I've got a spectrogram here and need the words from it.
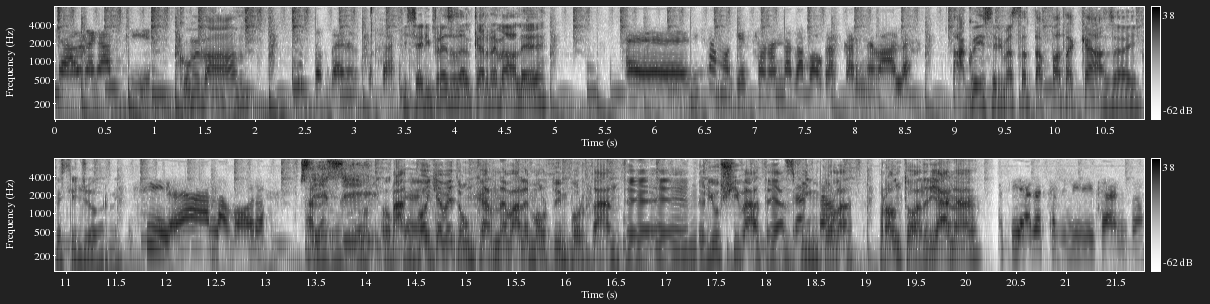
Ciao ragazzi, come va? Tutto bene, tutto bene. Ti sei ripresa dal carnevale? Eh, diciamo che sono andata poco al carnevale. Ah, quindi sei rimasta tappata a casa in questi giorni. Sì, è al lavoro. Al lavoro, ok. Ma voi che avete un carnevale molto importante, eh, riuscivate a svincolare. Pronto Adriana? Sì, adesso vi risento.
